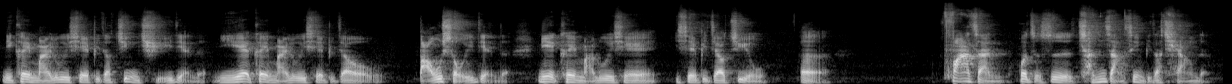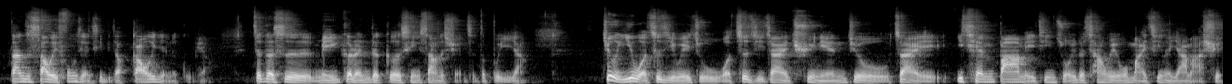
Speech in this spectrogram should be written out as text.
你可以买入一些比较进取一点的，你也可以买入一些比较保守一点的，你也可以买入一些一些比较具有呃发展或者是成长性比较强的，但是稍微风险性比较高一点的股票。这个是每一个人的个性上的选择都不一样。就以我自己为主，我自己在去年就在一千八美金左右的仓位，我买进了亚马逊，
